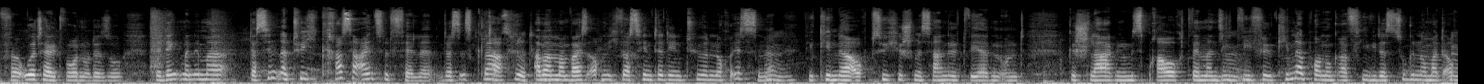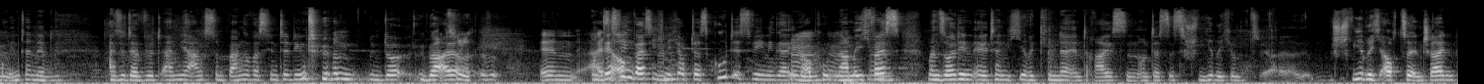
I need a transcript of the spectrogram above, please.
verurteilt worden oder so. Da denkt man immer, das sind natürlich krasse Einzelfälle, das ist klar. Absolut. Aber man weiß auch nicht, was hinter den Türen noch ist. Ne? Mhm. Wie Kinder auch psychisch misshandelt werden und geschlagen, missbraucht. Wenn man sieht, mhm. wie viel Kinderpornografie, wie das zugenommen hat, auch mhm. im Internet. Also da wird einem ja Angst und Bange, was hinter den Türen überall. Absolut. Also, ähm, und also deswegen weiß ich nicht, mhm. ob das gut ist, weniger in Obhutnahme. Ich weiß, man soll den Eltern nicht ihre Kinder entreißen und das ist schwierig und äh, schwierig auch zu entscheiden.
